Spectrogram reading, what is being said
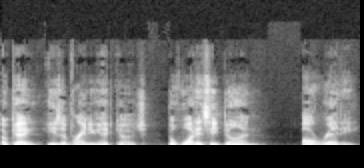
Okay, he's a brand new head coach, but what has he done already?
